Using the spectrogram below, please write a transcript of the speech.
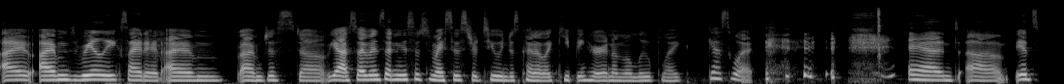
I I'm really excited. I'm I'm just uh yeah, so I've been sending this up to my sister too and just kind of like keeping her in on the loop like guess what? and um it's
